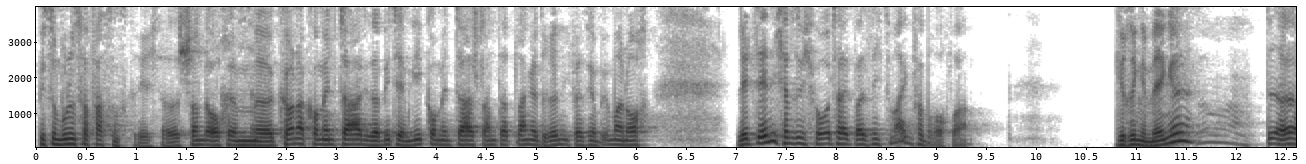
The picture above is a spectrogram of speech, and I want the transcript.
bis zum Bundesverfassungsgericht. Also das stand auch im äh, Körner-Kommentar, dieser BTMG-Kommentar stand das lange drin. Ich weiß nicht, ob immer noch. Letztendlich haben sie mich verurteilt, weil es nicht zum Eigenverbrauch war. Geringe Menge. So, äh,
